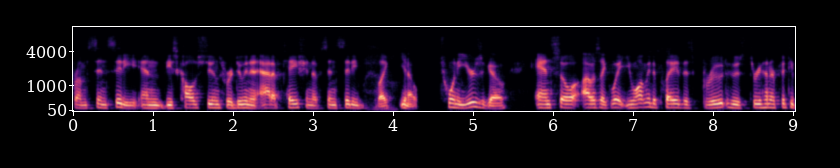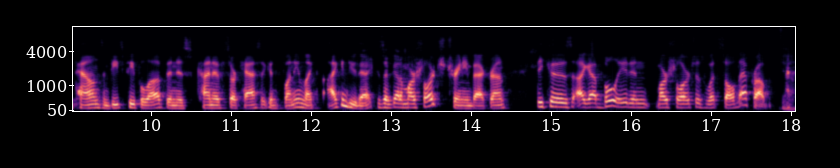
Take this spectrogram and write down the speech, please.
from Sin City, and these college students were doing an adaptation of Sin City, wow. like you know, 20 years ago. And so I was like, wait, you want me to play this brute who's 350 pounds and beats people up and is kind of sarcastic and funny? I'm like, I can do that because I've got a martial arts training background because I got bullied and martial arts is what solved that problem. Yeah.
